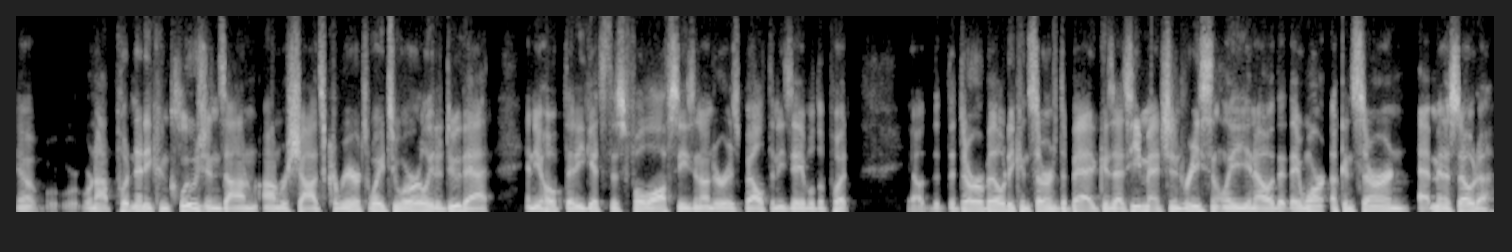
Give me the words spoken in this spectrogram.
you know we're not putting any conclusions on on Rashod's career. It's way too early to do that, and you hope that he gets this full off season under his belt and he's able to put you know the, the durability concerns to bed because as he mentioned recently, you know that they weren't a concern at Minnesota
